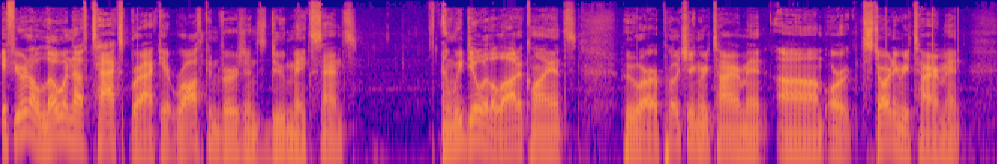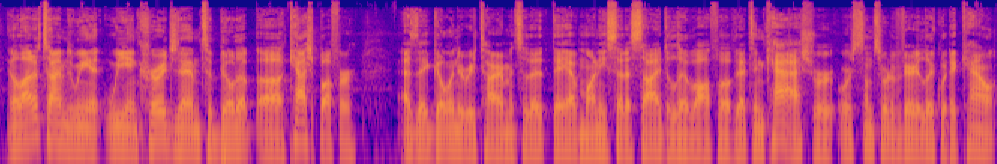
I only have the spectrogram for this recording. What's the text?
if you're in a low enough tax bracket, Roth conversions do make sense. And we deal with a lot of clients who are approaching retirement um, or starting retirement. And a lot of times we, we encourage them to build up a cash buffer as they go into retirement so that they have money set aside to live off of that's in cash or, or some sort of very liquid account.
